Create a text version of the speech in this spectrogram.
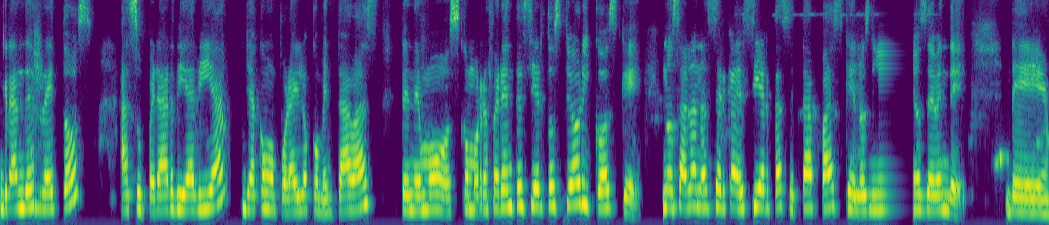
grandes retos a superar día a día. Ya como por ahí lo comentabas, tenemos como referentes ciertos teóricos que nos hablan acerca de ciertas etapas que los niños deben de, de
